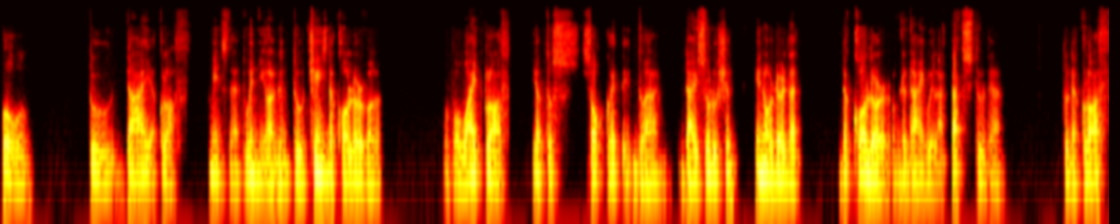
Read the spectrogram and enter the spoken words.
Paul to dye a cloth. Means that when you are going to change the color of a, of a white cloth, you have to soak it into a dye solution in order that the color of the dye will attach to the to the cloth.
